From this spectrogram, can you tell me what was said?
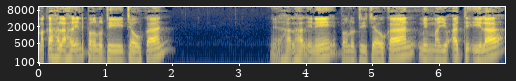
Maka hal-hal ini perlu dijauhkan. Ya, hal-hal ini perlu dijauhkan. Mimma yu'addi ila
